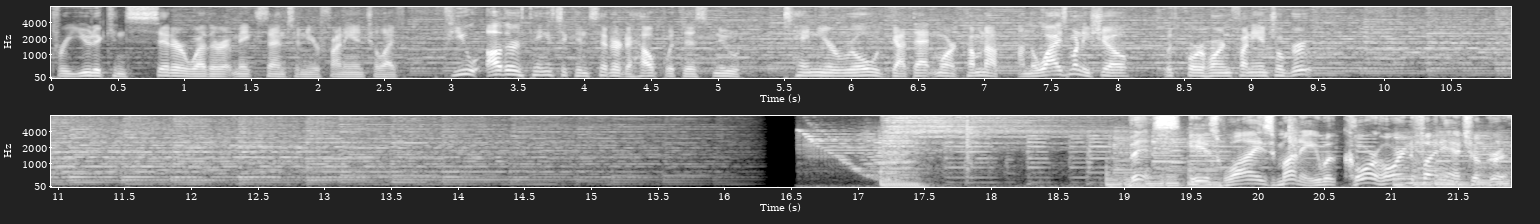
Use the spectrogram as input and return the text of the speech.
for you to consider whether it makes sense in your financial life. Few other things to consider to help with this new 10-year rule. We've got that more coming up on the Wise Money Show with Korhorn Financial Group. This is Wise Money with Korhorn Financial Group.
